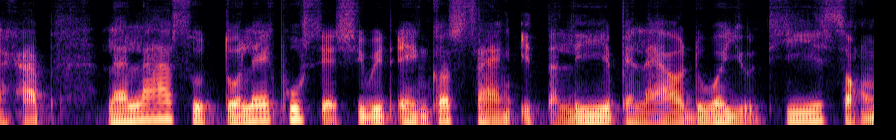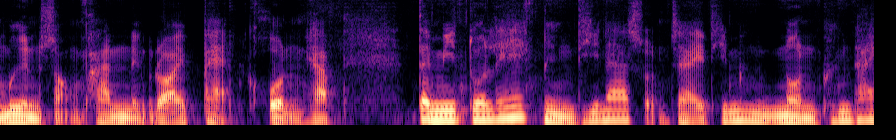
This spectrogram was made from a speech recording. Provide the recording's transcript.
นะครับ และล่าสุดตัวเลขผู้เสียชีวิตเองก็แซงอิตาลีไปแล้วด้วยอยู่ที่ 22,108 คนครับ แต่มีตัวเลขหนึ่งที่น่าสนใจที่มึงนนเพิ่งได้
